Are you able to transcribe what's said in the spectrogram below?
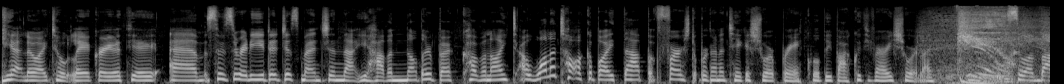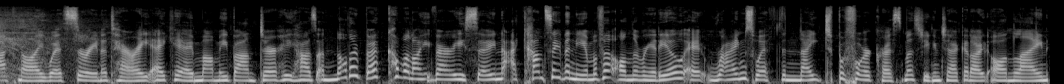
Yeah, no, I totally agree with you. Um, so, Serena, you did just mention that you have another book coming out. I want to talk about that, but first, we're going to take a short break. We'll be back with you very shortly. So, I'm back now with Serena Terry, aka Mammy Banter, who has another book coming out very soon. I can't say the name of it on the radio. It rhymes with the night before Christmas. You can check it out online.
